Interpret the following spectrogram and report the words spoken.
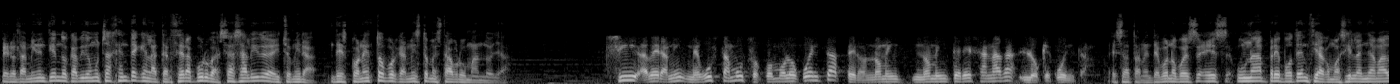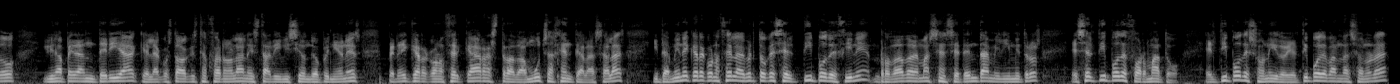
pero también entiendo que ha habido mucha gente que en la tercera curva se ha salido y ha dicho, mira, desconecto porque a mí esto me está abrumando ya. Sí, a ver, a mí me gusta mucho cómo lo cuenta, pero no me, no me interesa nada lo que cuenta. Exactamente. Bueno, pues es una prepotencia, como así le han llamado, y una pedantería que le ha costado a Christopher Nolan esta división de opiniones, pero hay que reconocer que ha arrastrado a mucha gente a las salas y también hay que reconocer, Alberto, que es el tipo de cine, rodado además en 70 milímetros, es el tipo de formato, el tipo de sonido y el tipo de banda sonora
